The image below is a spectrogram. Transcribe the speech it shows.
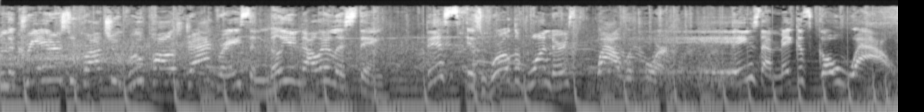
from the creators who brought you RuPaul's Drag Race and Million Dollar Listing. This is World of Wonders Wow Report. Things that make us go wow.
